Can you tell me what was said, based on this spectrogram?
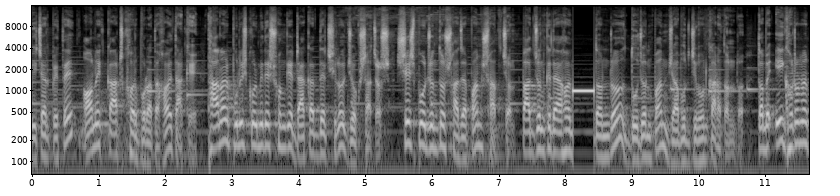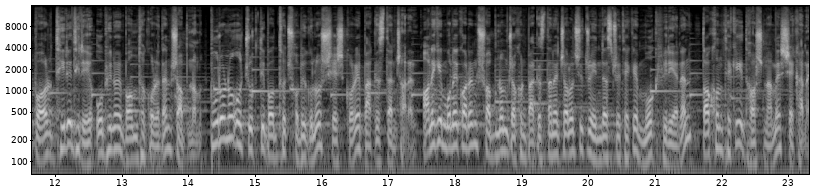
বিচার পেতে অনেক কাঠখড় পোড়াতে হয় তাকে। থানার পুলিশ কর্মীদের সঙ্গে ডাকাতদের ছিল যোগসাজস শেষ পর্যন্ত সাজা পান সাতজন। পাঁচজনকে দেওয়া হয় দণ্ড দুজন পান যাবজ্জীবন কারাদণ্ড। তবে এই ঘটনার পর ধীরে ধীরে অভিনয় বন্ধ করে দেন শবনম। পুরনো ও চুক্তিবদ্ধ ছবিগুলো শেষ করে পাকিস্তান ছাড়েন। অনেকে মনে করেন শবনম যখন পাকিস্তানের চলচ্চিত্র ইন্ডাস্ট্রি থেকে মুখ ফিরিয়ে নেন, তখন থেকেই ধস নামে সেখানে।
